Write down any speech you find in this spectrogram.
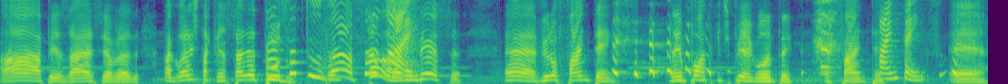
Ah, apesar de ser brasileiro. Agora a gente tá cansado, é tudo. só tudo. Ah, Só porra, vai. Não deixa. É, virou fine thanks. não importa o que te perguntem. É fine thanks. Fine thanks. É.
